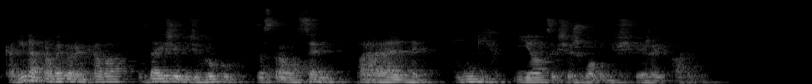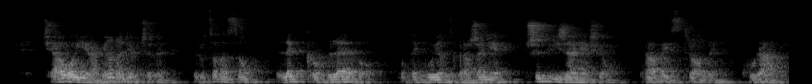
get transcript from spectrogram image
Tkanina prawego rękawa zdaje się być w ruchu za sprawą serii paralelnych, długich, wijących się żłobień w świeżej farbie. Ciało i ramiona dziewczyny zwrócone są lekko w lewo, potęgując wrażenie przybliżania się prawej strony ku ramię.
